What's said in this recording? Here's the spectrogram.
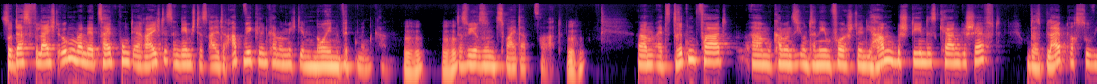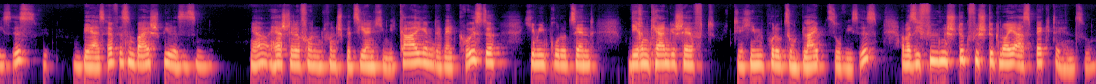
sodass vielleicht irgendwann der Zeitpunkt erreicht ist, in dem ich das alte abwickeln kann und mich dem neuen widmen kann. Mhm. Mhm. Das wäre so ein zweiter Pfad. Mhm. Ähm, als dritten Pfad ähm, kann man sich Unternehmen vorstellen, die haben ein bestehendes Kerngeschäft und das bleibt auch so, wie es ist. BASF ist ein Beispiel, das ist ein ja, Hersteller von, von speziellen Chemikalien, der weltgrößte Chemieproduzent, deren Kerngeschäft, die Chemieproduktion bleibt so, wie es ist, aber sie fügen Stück für Stück neue Aspekte hinzu.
